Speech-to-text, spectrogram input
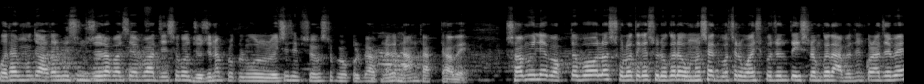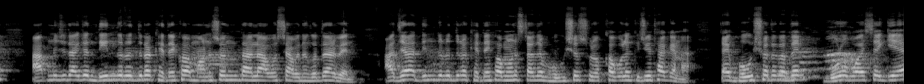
প্রধানমন্ত্রী অটল পেনশন যোজনা পাশে বা যে সকল যোজনা প্রকল্পগুলো রয়েছে সেই সমস্ত প্রকল্পে আপনাকে নাম থাকতে হবে। সব মিলিয়ে বক্তব্য হলো, ষোলো থেকে শুরু করে উনষাট বছর বয়স পর্যন্ত শ্রম কার্ডে আবেদন করা যাবে। আপনি যদি একজন দিন দরিদ্র খেতে খাওয়া মানুষ হন, তাহলে অবশ্যই আবেদন করতে পারবেন। আর যারা দিন দরিদ্র খেতে খাওয়া মানুষ, তাদের ভবিষ্যৎ সুরক্ষা বলে কিছুই থাকে না। তাই ভবিষ্যতে তাদের বুড়ো বয়সে গিয়ে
